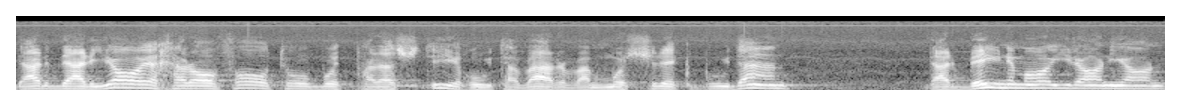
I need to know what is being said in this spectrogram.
در دریای خرافات و بتپرستی قوتور و مشرک بودند در بین ما ایرانیان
